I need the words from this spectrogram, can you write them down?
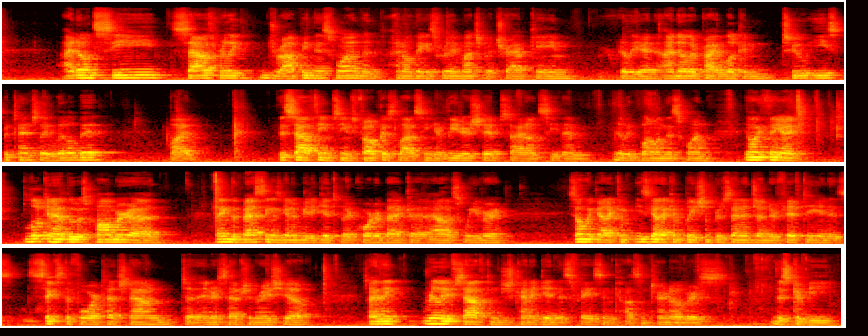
I don't see South really dropping this one, and I don't think it's really much of a trap game. Really, and I know they're probably looking to east potentially a little bit, but the South team seems focused, a lot of senior leadership, so I don't see them really blowing this one. The only thing I, looking at Lewis Palmer, uh, I think the best thing is going to be to get to their quarterback, uh, Alex Weaver. He's only got a he's got a completion percentage under 50 and his six to four touchdown to interception ratio. So I think really if South can just kind of get in his face and cause some turnovers, this could be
